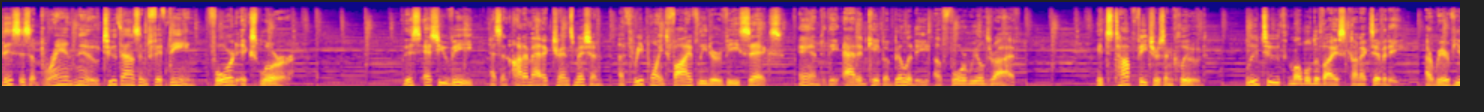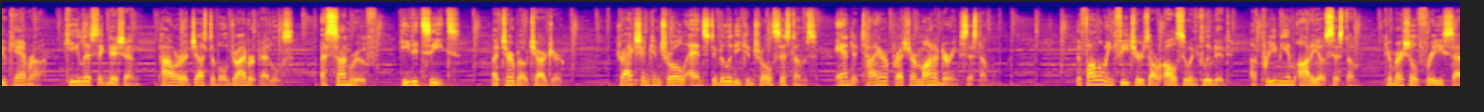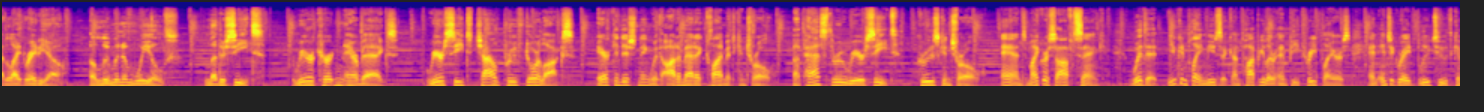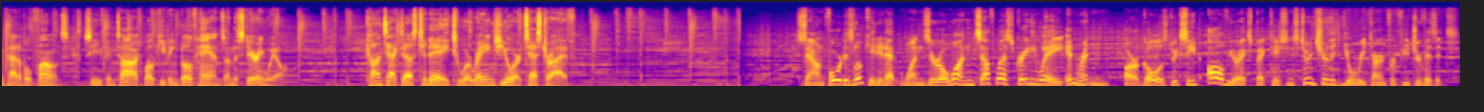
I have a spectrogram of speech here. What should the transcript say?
This is a brand new 2015 Ford Explorer. This SUV has an automatic transmission, a 3.5-liter V6, and the added capability of four-wheel drive. Its top features include Bluetooth mobile device connectivity, a rear-view camera, keyless ignition, power adjustable driver pedals, a sunroof, heated seats, a turbocharger, traction control and stability control systems, and a tire pressure monitoring system. The following features are also included. A premium audio system, commercial-free satellite radio, aluminum wheels, leather seats, rear curtain airbags, rear seat child-proof door locks, air conditioning with automatic climate control, a pass-through rear seat, cruise control, and Microsoft Sync. With it, you can play music on popular MP3 players and integrate Bluetooth compatible phones, so you can talk while keeping both hands on the steering wheel. Contact us today to arrange your test drive. Sound Ford is located at 101 Southwest Grady Way in Renton. Our goal is to exceed all of your expectations to ensure that you'll return for future visits.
